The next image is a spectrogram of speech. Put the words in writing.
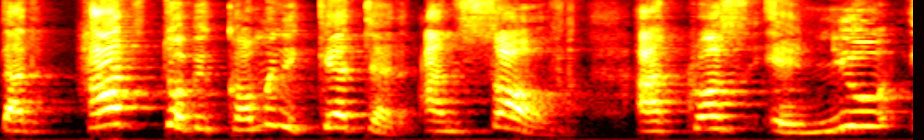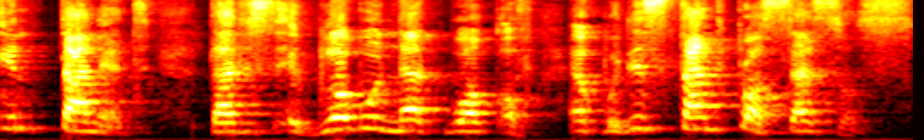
that had to be communicated and solved across a new internet that is a global network of equidistant processors.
